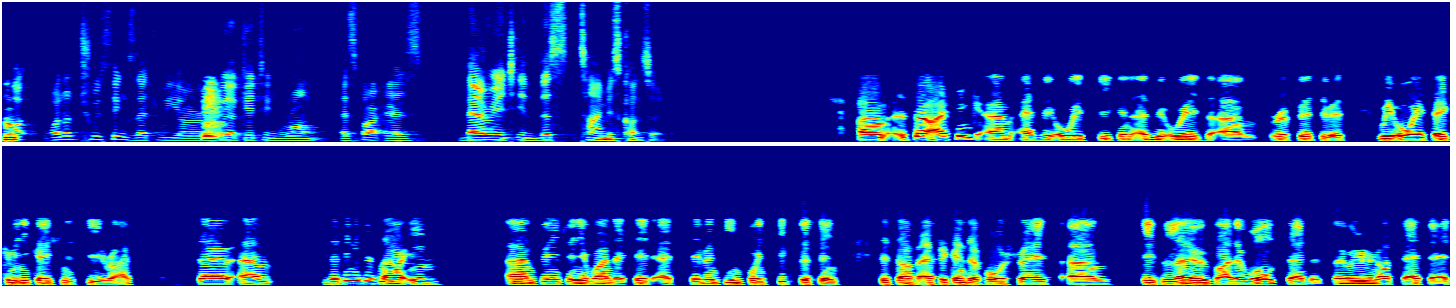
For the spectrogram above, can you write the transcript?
what, one or two things that we are we are getting wrong as far as marriage in this time is concerned? Um, so I think, um, as we always speak and as we always um, refer to it, we always say communication is key, right? So um, the thing is just now in um, 2021, they said at 17.6%, the South African divorce rate um, is low by the world standard. So we're not that bad.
